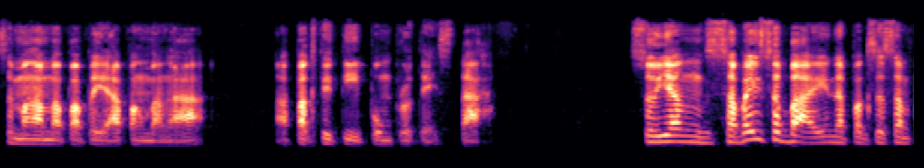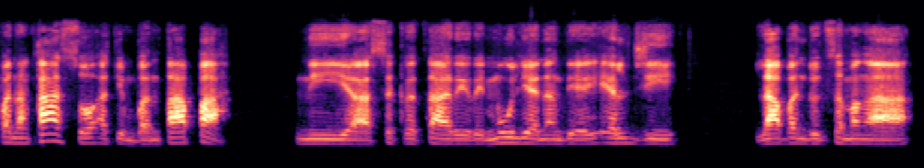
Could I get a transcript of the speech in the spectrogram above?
sa mga mapapayapang mga ah, pagtitipong protesta. So yung sabay-sabay na pagsasampa ng kaso at yung banta pa ni ah, Secretary Remulla ng DILG laban dun sa mga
